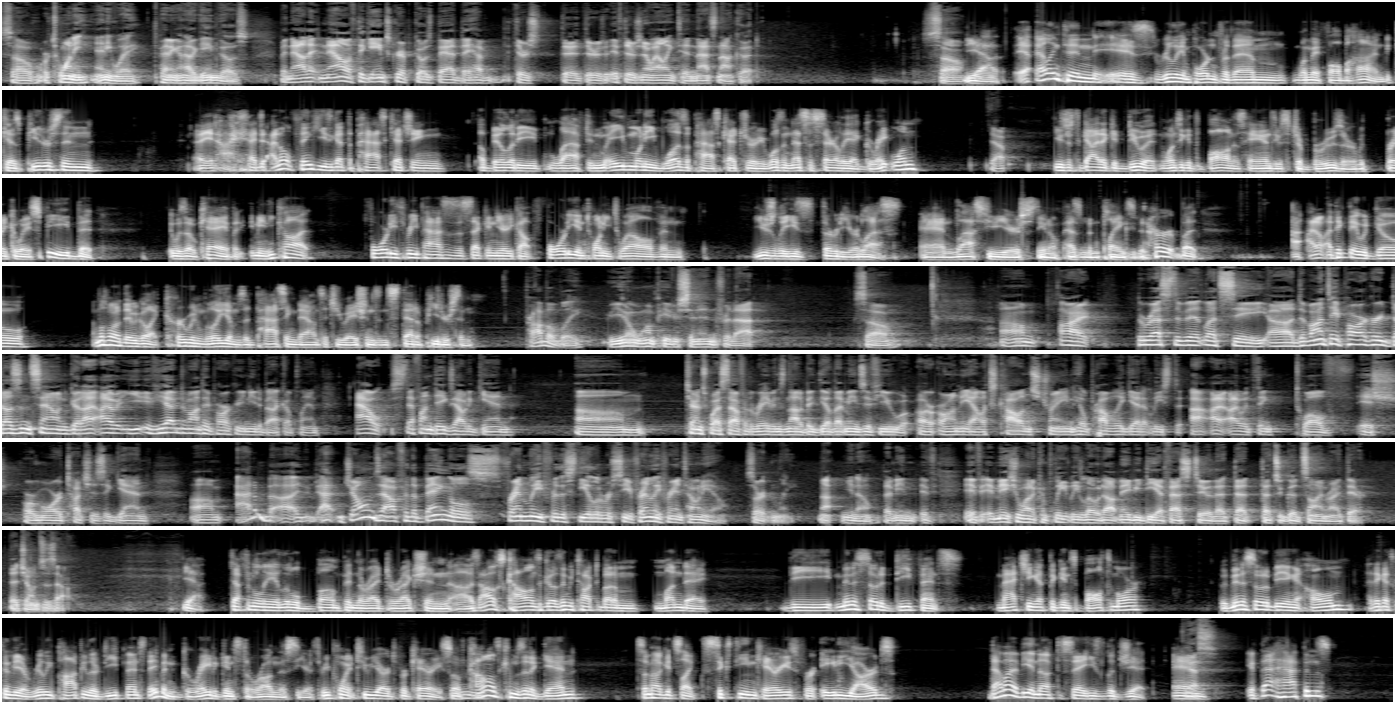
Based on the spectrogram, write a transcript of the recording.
So or 20 anyway, depending on how the game goes. But now that now if the game script goes bad, they have there's there, there's if there's no Ellington, that's not good. So Yeah, Ellington is really important for them when they fall behind because Peterson, I, mean, I, I don't think he's got the pass catching ability left. And even when he was a pass catcher, he wasn't necessarily a great one. yep. He was just a guy that could do it. And once he get the ball in his hands, he was such a bruiser with breakaway speed that it was okay. But I mean, he caught 43 passes his second year. He caught 40 in 2012, and usually he's 30 or less. And last few years, you know, hasn't been playing because he's been hurt. But I, I don't. I think they would go. I almost wanted they would go like Kerwynn Williams in passing down situations instead of Peterson. Probably. You don't want Peterson in for that. So, um, all right. The rest of it, let's see. Uh, DeVante Parker doesn't sound good. I, I, if you have DeVante Parker, you need a backup plan. Out. Stefon Diggs out again. Um, Terrance West out for the Ravens, not a big deal. That means if you are, on the Alex Collins train, he'll probably get at least, I, I would think, 12 ish or more touches again. Um, Adam uh, Jones out for the Bengals, friendly for the Steeler receiver, friendly for Antonio, certainly. Not, you know, I mean, if if it makes you want to completely load up, maybe DFS too. That that that's a good sign right there that Jones is out. Yeah, definitely a little bump in the right direction. Uh, as Alex Collins goes, I think we talked about him Monday. The Minnesota defense matching up against Baltimore, with Minnesota being at home, I think that's going to be a really popular defense. They've been great against the run this year, 3.2 yards per carry. So if mm-hmm. Collins comes in again, somehow gets like 16 carries for 80 yards, that might be enough to say he's legit. And Yes. if that happens,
